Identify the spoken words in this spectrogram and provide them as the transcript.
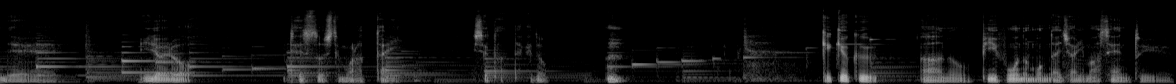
でいろいろテストしてもらったりしてたんだけど、うん、結局あの P4 の問題じゃありませんという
